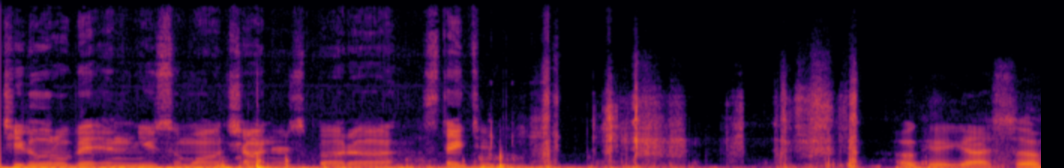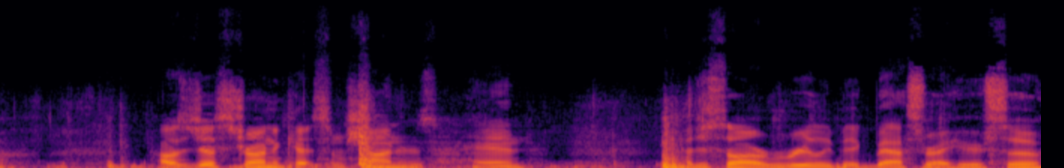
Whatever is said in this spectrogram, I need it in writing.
cheat a little bit and use some wild shiners but uh, stay tuned. Okay guys so I was just trying to catch some shiners and I just saw a really big bass right here so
